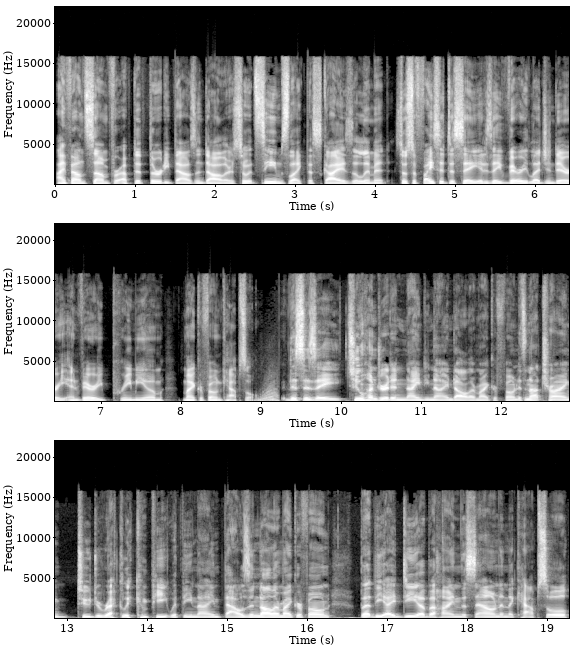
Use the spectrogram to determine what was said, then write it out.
I found some for up to $30,000, so it seems like the sky is the limit. So suffice it to say, it is a very legendary and very premium microphone capsule. This is a $299 microphone. It's not trying to directly compete with the $9,000 microphone, but the idea behind the sound and the capsule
